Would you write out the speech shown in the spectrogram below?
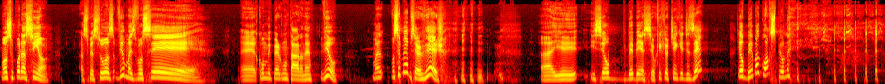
vamos supor assim, ó, as pessoas, viu, mas você, é, como me perguntaram, né? Viu, mas você bebe cerveja? Aí, e se eu bebesse, o que, que eu tinha que dizer? Eu bebo a gospel, né?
